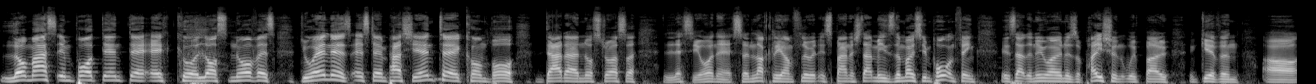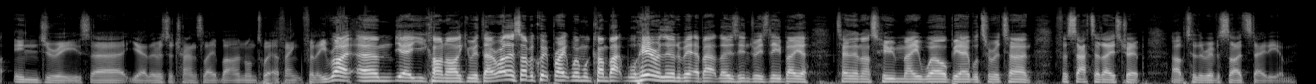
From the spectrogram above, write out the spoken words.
Lo más importante es que los nuevos dueños estén pacientes con bo dada nuestras lesiones. And luckily, I'm fluent in Spanish. That means the most important thing is that the new owners are patient with Bo given our injuries. Uh, yeah, there is a translate button on Twitter, thankfully. Right, um, yeah, you can't argue with that. Right, let's have a quick break. When we come back, we'll hear a little bit about those injuries. Lee Bowyer telling us who may well be able to return for Saturday's trip up to the Riverside Stadium.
